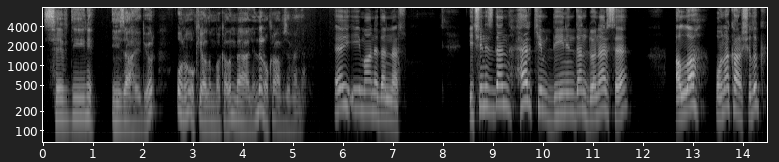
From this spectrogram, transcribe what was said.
sevdiğini izah ediyor. Onu okuyalım bakalım mealinden oku Hafız Efendi. Ey iman edenler! İçinizden her kim dininden dönerse Allah ona karşılık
